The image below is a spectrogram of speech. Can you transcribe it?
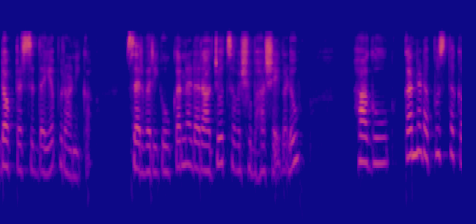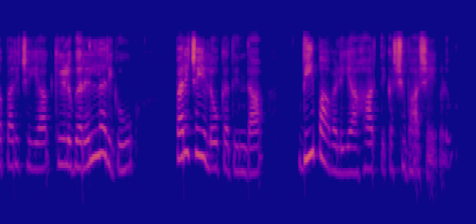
ಡಾಕ್ಟರ್ ಸಿದ್ದಯ್ಯ ಪುರಾಣಿಕ. ಸರ್ವರಿಗೂ ಕನ್ನಡ ರಾಜ್ಯೋತ್ಸವ ಶುಭಾಶಯಗಳು. ಹಾಗೂ ಕನ್ನಡ ಪುಸ್ತಕ ಪರಿಚಯ ಕೇಳುಗರೆಲ್ಲರಿಗೂ ಪರಿಚಯ ಲೋಕದಿಂದ ದೀಪಾವಳಿಯ ಹಾರ್ದಿಕ ಶುಭಾಶಯಗಳು.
